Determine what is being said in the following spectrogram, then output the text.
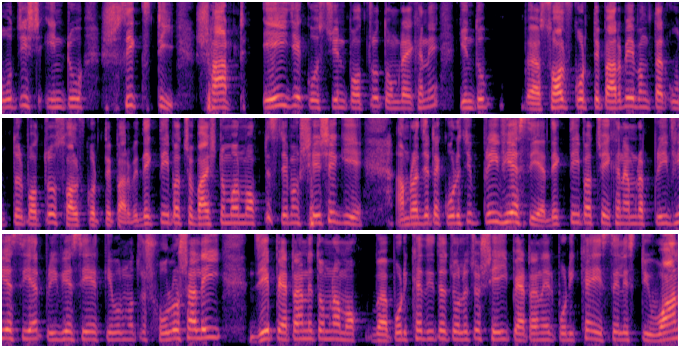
পঁচিশ ইন্টু সিক্সটি ষাট, এই যে কোশ্চেন পত্র তোমরা এখানে কিন্তু সলভ করতে পারবে এবং তার উত্তরপত্র সলভ করতে পারবে। দেখতেই পাচ্ছ বাইশ নম্বর মক টেস্ট এবং শেষে গিয়ে আমরা যেটা করেছি প্রিভিয়াস ইয়ার দেখতেই পাচ্ছ এখানে আমরা প্রিভিয়াস ইয়ার প্রিভিয়াস ইয়ার কেবলমাত্র ষোলো সালেই যে প্যাটার্নে তোমরা মক পরীক্ষা দিতে চলেছো সেই প্যাটার্নের পরীক্ষা S L S T one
